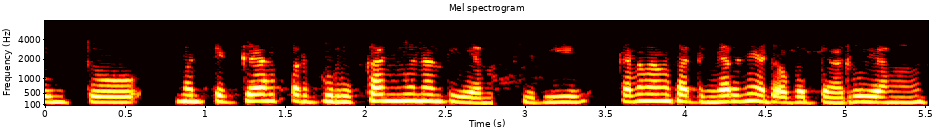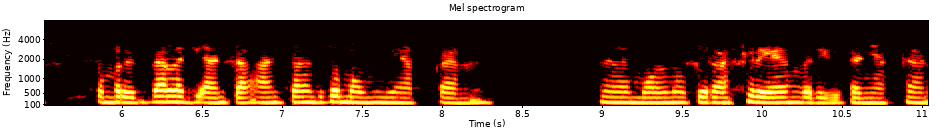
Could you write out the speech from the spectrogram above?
untuk mencegah perburukannya nanti ya. Jadi karena memang saya dengar ini ada obat baru yang pemerintah lagi ancang-ancang juga mau menyiapkan uh, molnupiravir ya, yang tadi ditanyakan.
